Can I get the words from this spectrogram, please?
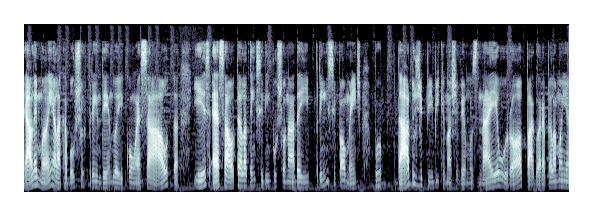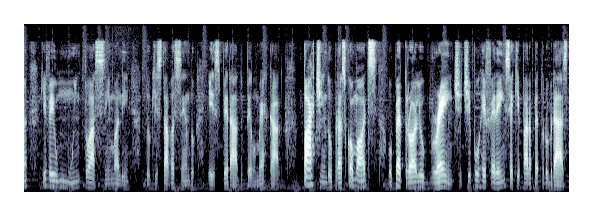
A Alemanha ela acabou surpreendendo aí com essa alta e essa alta ela tem sido impulsionada aí principalmente por dados de PIB que nós tivemos na Europa agora pela manhã, que veio muito acima ali do que estava sendo esperado pelo mercado. Partindo para as commodities, o petróleo Brent, tipo referência aqui para a Petrobras,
